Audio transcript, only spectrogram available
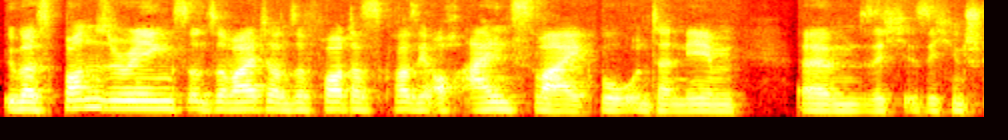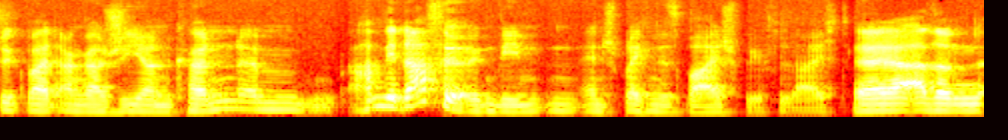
über Sponsorings und so weiter und so fort. Das ist quasi auch ein Zweig, wo Unternehmen ähm, sich, sich ein Stück weit engagieren können. Ähm, haben wir dafür irgendwie ein, ein entsprechendes Beispiel vielleicht? Ja, ja, also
